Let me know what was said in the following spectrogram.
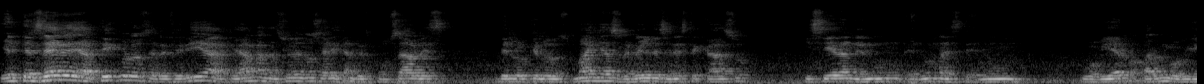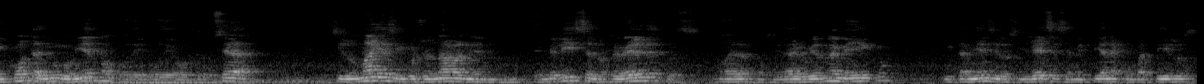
Y el tercer eh, artículo se refería a que ambas naciones no se harían responsables de lo que los mayas rebeldes en este caso hicieran en un, en un, este, en un gobierno, para un, en contra de un gobierno o de, o de otro. O sea, si los mayas incursionaban en, en Belice, los rebeldes, pues no era responsabilidad del gobierno de México, y también si los ingleses se metían a combatirlos,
